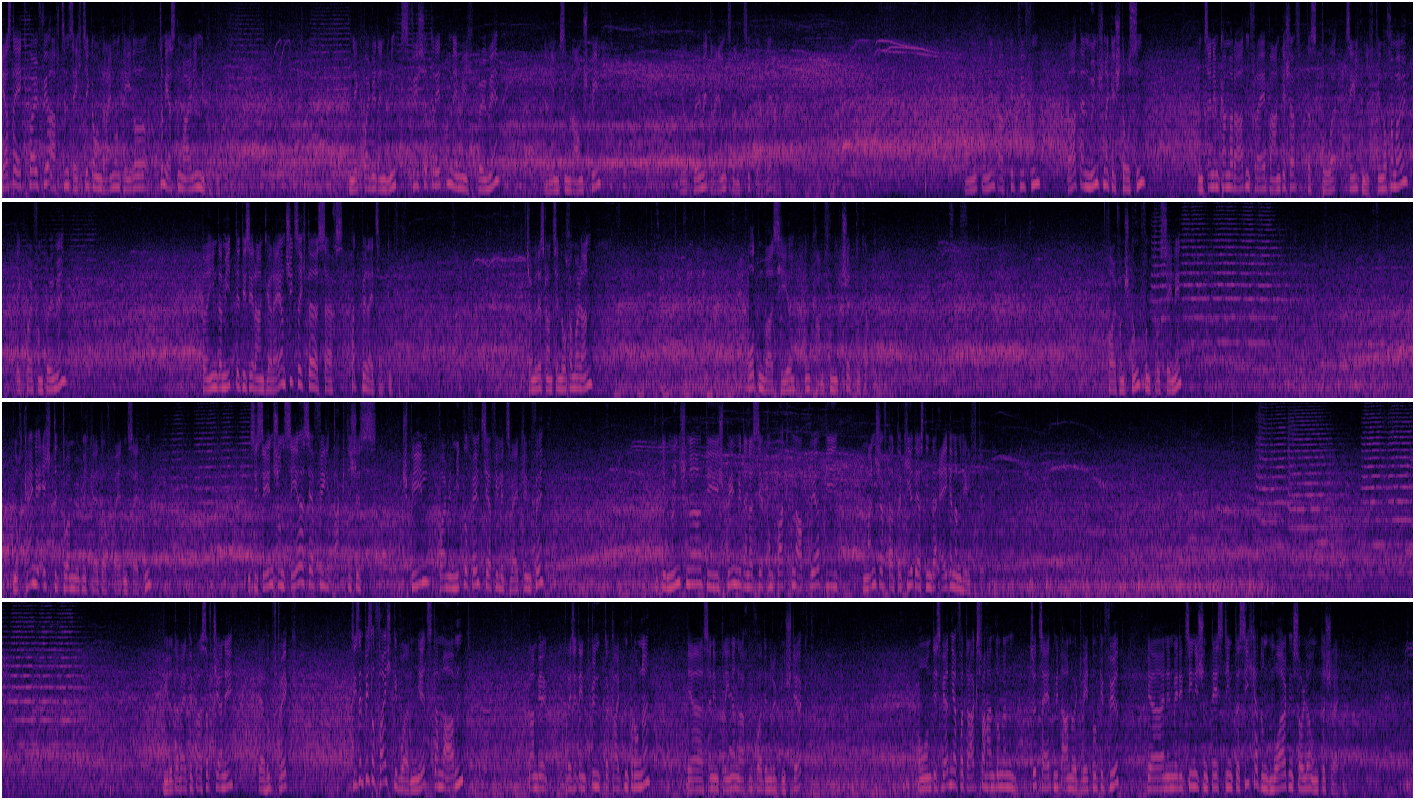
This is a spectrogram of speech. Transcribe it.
Erster Eckball für 1860 und Raimund Hedel zum ersten Mal im Mittelpunkt. Im Eckball wird ein Linksfischer treten, nämlich Böhme, der links im Raum spielt. Jörg Böhme, 23 Jahre alt. Moment, Moment, abgepfiffen. Da hat ein Münchner gestoßen und seinem Kameraden freie Bahn geschafft. Das Tor zählt nicht. Hier noch einmal. Eckball von Böhme. Da in der Mitte diese Ranglerei und Schiedsrichter Sachs hat bereits abgepfiffen. Schauen wir das Ganze noch einmal an. Boten war es hier im Kampf mit Schöttl, glaube ich. Fall von Stumpf und Proseni. Noch keine echte Tormöglichkeit auf beiden Seiten. Und Sie sehen schon sehr, sehr viel taktisches Spiel, vor allem im Mittelfeld, sehr viele Zweikämpfe. Die Münchner, die spielen mit einer sehr kompakten Abwehr. Die Mannschaft attackiert erst in der eigenen Hälfte. Weite Pass auf Czerny. Der hüpft weg. Sie ist ein bisschen falsch geworden jetzt am Abend. Da haben wir Präsident Günther Kaltenbrunner der seinem Trainer nach wie vor den Rücken stärkt. Und es werden ja Vertragsverhandlungen zurzeit mit Arnold Wettel geführt, der einen medizinischen Test hinter sich hat und morgen soll er unterschreiben.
